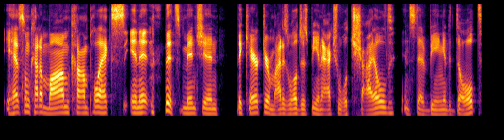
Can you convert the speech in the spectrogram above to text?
it has some kind of mom complex in it that's mentioned. The character might as well just be an actual child instead of being an adult.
